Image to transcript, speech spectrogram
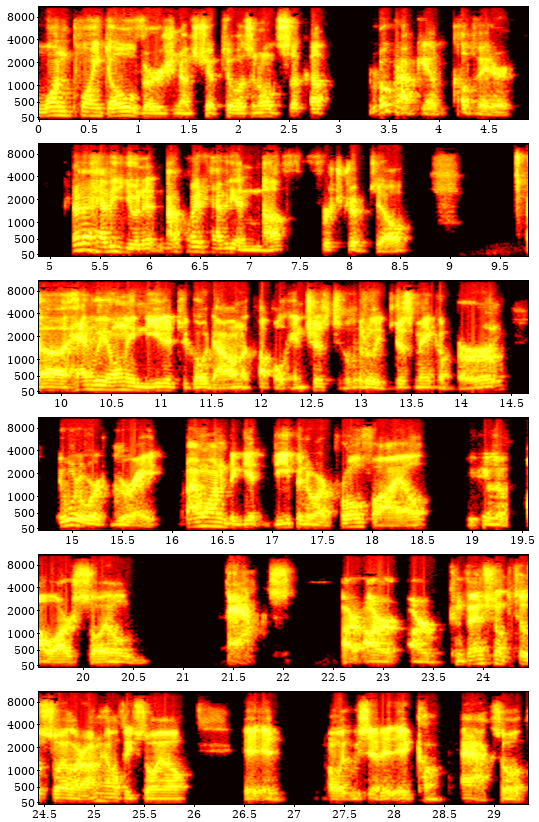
1.0 version of strip till was an old Sukup row crop cultivator, kind of a heavy unit, not quite heavy enough for strip till uh, had we only needed to go down a couple inches to literally just make a berm, it would have worked great. But I wanted to get deep into our profile because of how our soil acts. Our our our conventional till soil, our unhealthy soil, it, it you know, like we said, it, it compacts. So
